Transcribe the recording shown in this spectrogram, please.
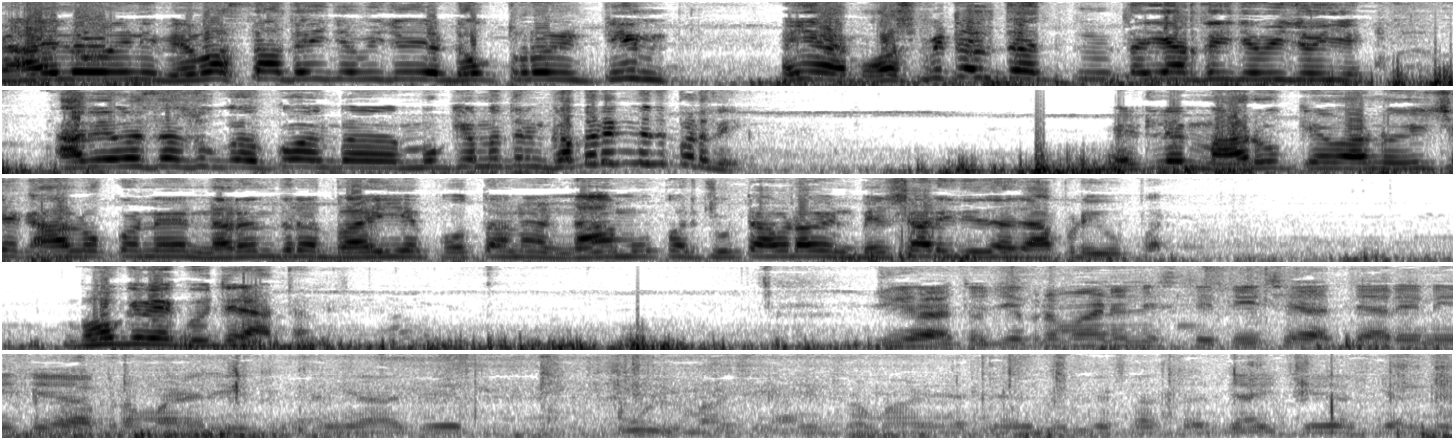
ઘાયલો એની વ્યવસ્થા થઈ જવી જોઈએ, ડોક્ટરોની ટીમ અહીંયા હોસ્પિટલ તૈયાર થઈ જવી જોઈએ. આ વ્યવસ્થા શું મુખ્યમંત્રીને ખબર જ નથી પડતી. એટલે મારું કહેવાનું એ છે કે આ લોકોને નરેન્દ્રભાઈએ પોતાના નામ ઉપર ચૂંટાવડાવીને બેસાડી દીધા આપણી ઉપર. ભોગવે ગુજરાત જી હા તો જે પ્રમાણેની સ્થિતિ છે અત્યારેની જે આ પ્રમાણેની અહીંયા જે પુલમાંથી જે પ્રમાણે અત્યારે દુર્ઘટના સર્જાઈ છે અત્યારે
